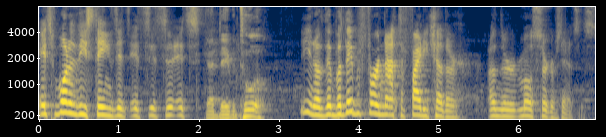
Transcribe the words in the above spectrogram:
it's one of these things. It's it's it's it's Got David Tua. You know, they, but they prefer not to fight each other under most circumstances.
